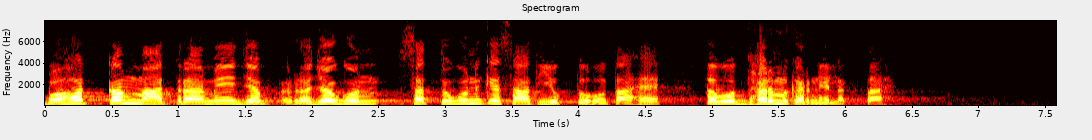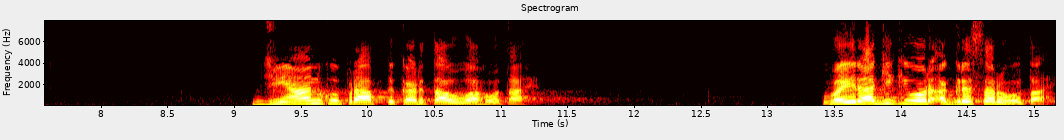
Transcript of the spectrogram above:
बहुत कम मात्रा में जब रजोगुण सत्वगुण के साथ युक्त होता है, तब वो धर्म करने लगता है। ज्ञान को प्राप्त करता हुआ होता है। वैराग्य की ओर अग्रसर होता है।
